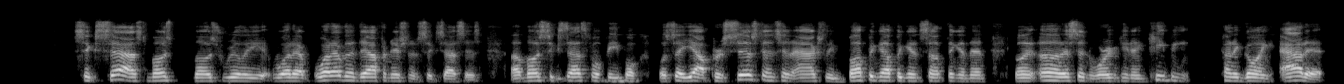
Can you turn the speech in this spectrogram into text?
success most most really whatever whatever the definition of success is uh, most successful people will say yeah persistence and actually bumping up against something and then going oh this isn't working and keeping kind of going at it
